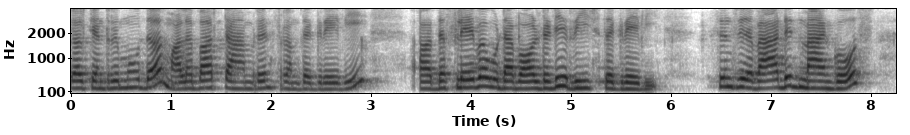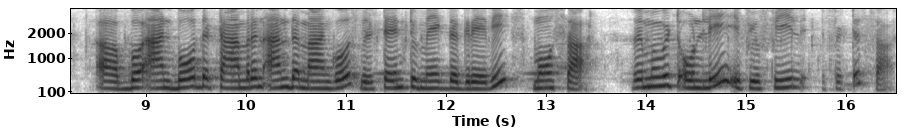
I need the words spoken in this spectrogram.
you all can remove the Malabar tamarind from the gravy. Uh, the flavor would have already reached the gravy. Since we have added mangoes, uh, and both the tamarind and the mangoes will tend to make the gravy more sour. Remove it only if you feel if it is sour.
